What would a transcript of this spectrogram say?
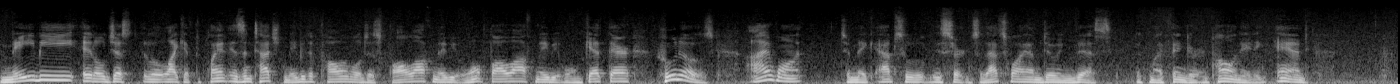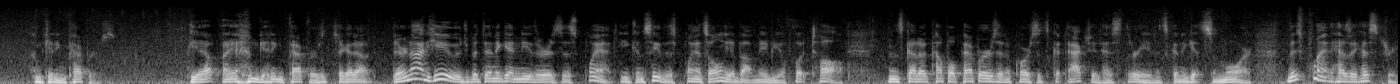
maybe it'll just, it'll, like if the plant isn't touched, maybe the pollen will just fall off, maybe it won't fall off, maybe it won't get there. Who knows? I want to make absolutely certain. So that's why I'm doing this with my finger and pollinating. And I'm getting peppers. Yep, I am getting peppers. Check it out. They're not huge, but then again, neither is this plant. You can see this plant's only about maybe a foot tall. And it's got a couple peppers, and of course, it's got, actually it has three, and it's going to get some more. This plant has a history.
